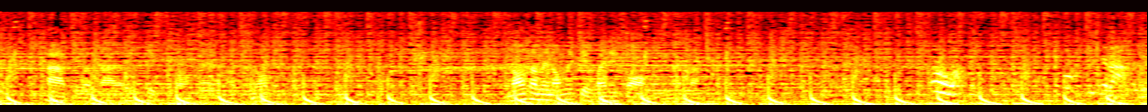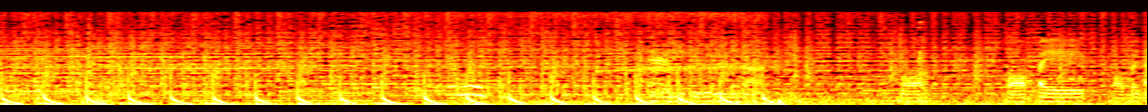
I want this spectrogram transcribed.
บฆ่าตัวตายแล้วเก็บของได้นะครับน้องน้องทำไมน้องไม่เก็บไว้ในกล่องนั้นล่ะเออว่ะที่จะหลับเลย ขอไปขอไปด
